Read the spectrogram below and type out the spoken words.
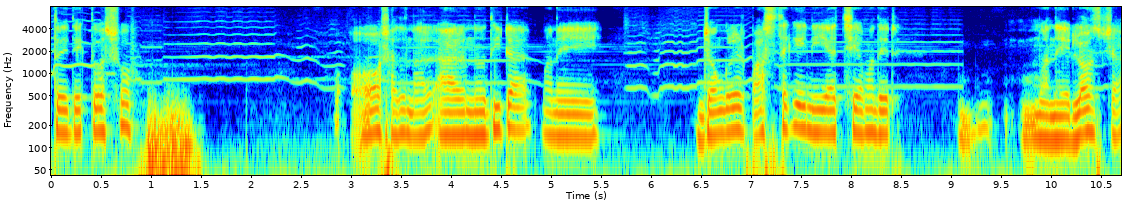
তো এই দেখতে পাচ্ছ অসাধারণ আর আর নদীটা মানে জঙ্গলের পাশ থেকেই নিয়ে যাচ্ছে আমাদের মানে লঞ্চটা।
